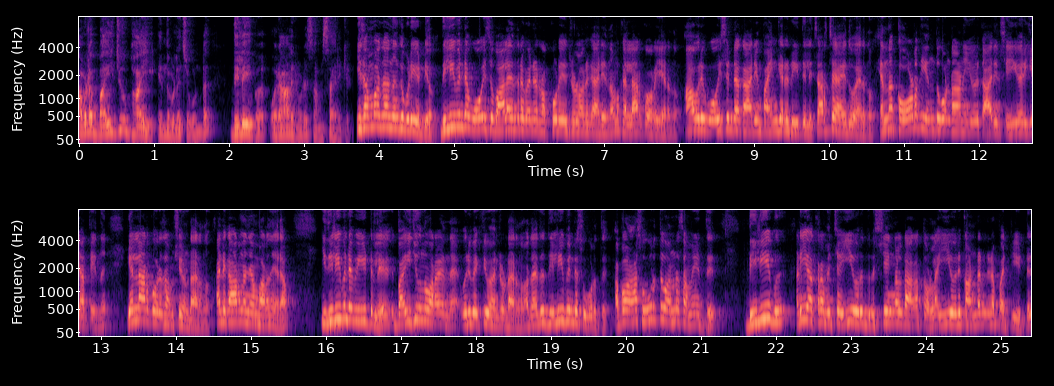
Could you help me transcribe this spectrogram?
അവിടെ ബൈജു ഭായി എന്ന് വിളിച്ചുകൊണ്ട് ദിലീപ് ഒരാളിനോട് സംസാരിക്കുന്നു ഈ സംഭവം എന്താ നിങ്ങൾക്ക് പിടി കിട്ടിയോ ദിലീപിന്റെ വോയിസ് ബാലേന്ദ്ര മേനോൻ റെക്കോർഡ് ചെയ്തിട്ടുള്ള ഒരു കാര്യം നമുക്ക് എല്ലാവർക്കും അറിയായിരുന്നു. ആ ഒരു വോയിസിന്റെ കാര്യം ഭയങ്കര രീതിയിൽ ചർച്ച ആയതുമായിരുന്നു എന്നാൽ കോടതി എന്തുകൊണ്ടാണ് ഈ ഒരു കാര്യം സ്വീകരിക്കാത്തതെന്ന് എല്ലാവർക്കും ഒരു സംശയം ഉണ്ടായിരുന്നു. അതിന്റെ കാരണം ഞാൻ പറഞ്ഞുതരാം. ഈ ദിലീപിന്റെ വീട്ടിൽ ബൈജു എന്ന് പറയുന്ന ഒരു വ്യക്തി വന്നിട്ടുണ്ടായിരുന്നു. അതായത് ദിലീപിന്റെ സുഹൃത്ത്. അപ്പോൾ ആ സുഹൃത്ത് വന്ന സമയത്ത് ദിലീപ് അടി ആക്രമിച്ച ഈ ഒരു ദൃശ്യങ്ങളുടെ അകത്തുള്ള ഈ ഒരു കണ്ടന്റിനെ പറ്റിയിട്ട്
